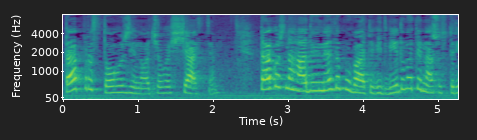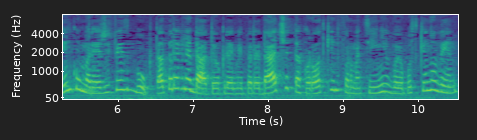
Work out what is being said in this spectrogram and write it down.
та простого жіночого щастя. Також нагадую не забувати відвідувати нашу сторінку в мережі Facebook та переглядати окремі передачі та короткі інформаційні випуски новин.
